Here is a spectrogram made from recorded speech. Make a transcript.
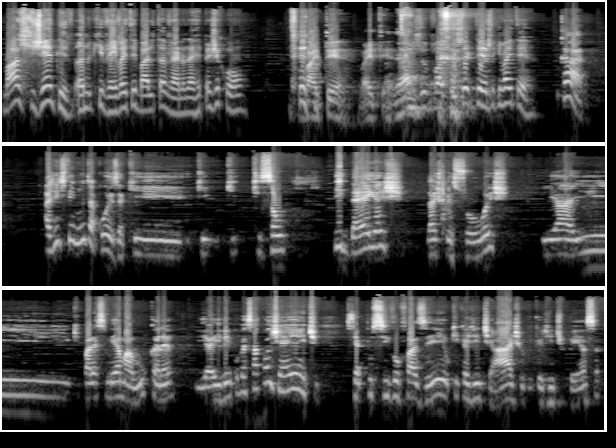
Mas, gente, ano que vem vai ter baile taverna na RPG com. Vai ter, vai ter. Isso pode ter certeza que vai ter. Cara, a gente tem muita coisa que, que, que, que são ideias das pessoas e aí que parece meio maluca, né? E aí vem conversar com a gente, se é possível fazer, o que, que a gente acha, o que, que a gente pensa,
